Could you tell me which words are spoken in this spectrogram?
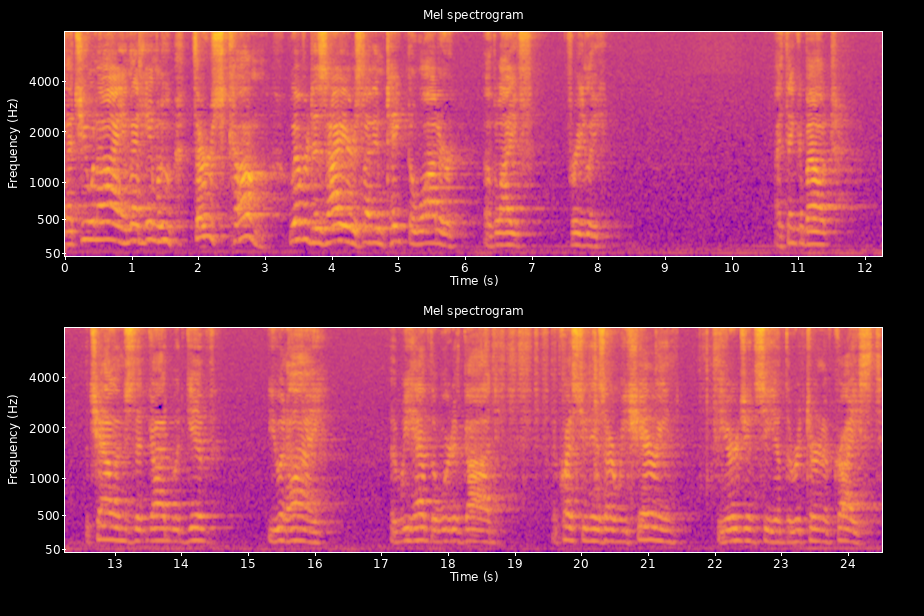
That's you and I. And let him who thirsts come. Whoever desires, let him take the water of life freely. I think about the challenge that God would give you and I, that we have the Word of God. The question is, are we sharing the urgency of the return of Christ,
